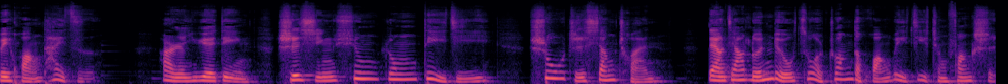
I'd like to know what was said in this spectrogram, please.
为皇太子，二人约定实行兄终弟及、叔侄相传、两家轮流坐庄的皇位继承方式。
